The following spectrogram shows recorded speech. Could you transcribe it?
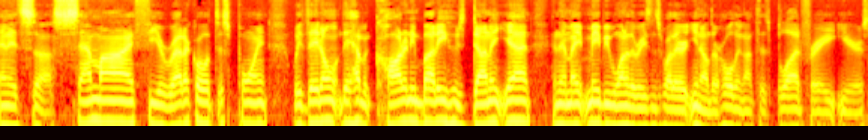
and it's uh, semi theoretical at this point. We, they don't, they haven't caught anybody who's done it yet, and that might maybe one of the reasons why they're you know they're holding on to this blood for eight years.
